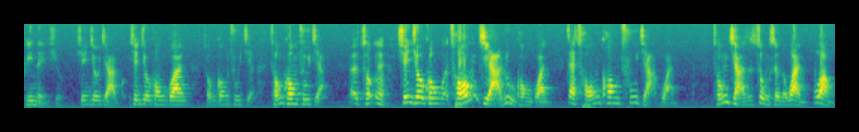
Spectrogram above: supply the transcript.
平等修，先修假，先修空观，从空出假，从空出假，呃，从呃先修空观，从假入空观，再从空出假观，从假是众生的万妄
